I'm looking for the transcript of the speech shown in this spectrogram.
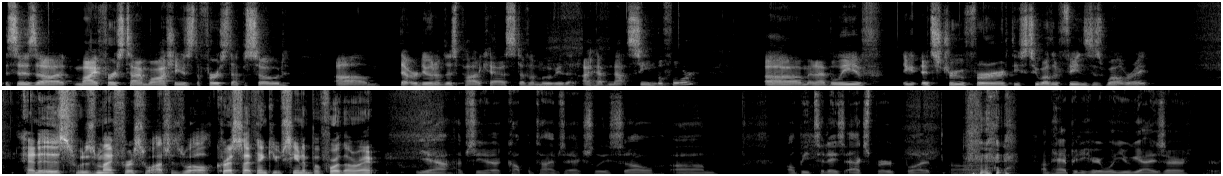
this is uh, my first time watching. This is the first episode um, that we're doing of this podcast of a movie that I have not seen before. Um, and I believe it's true for these two other fiends as well, right? It is was my first watch as well. Chris, I think you've seen it before, though, right? Yeah, I've seen it a couple times actually. So um, I'll be today's expert, but um, I'm happy to hear what you guys are, or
